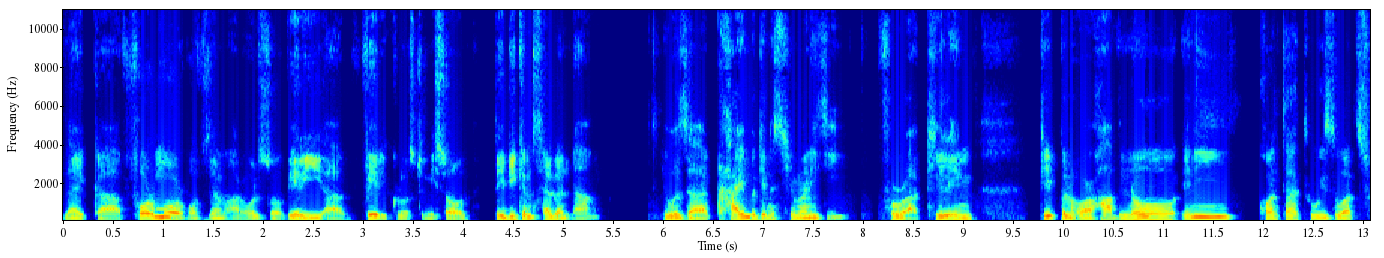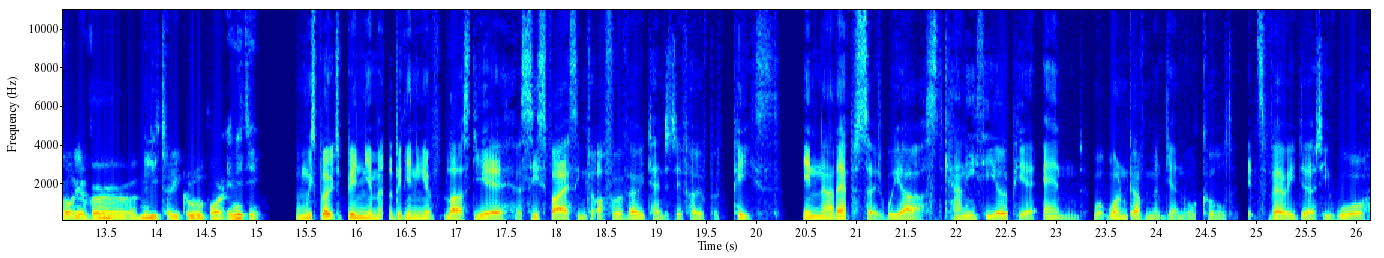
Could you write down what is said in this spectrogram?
like uh, four more of them are also very, uh, very close to me. So they become seven now. It was a crime against humanity for uh, killing people who have no any contact with whatsoever military group or anything. When we spoke to Binyam at the beginning of last year, a ceasefire seemed to offer a very tentative hope of peace. In that episode, we asked, can Ethiopia end what one government general called its very dirty war?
